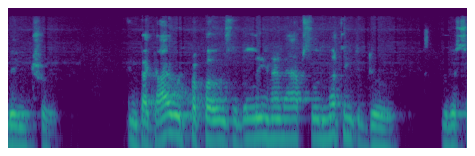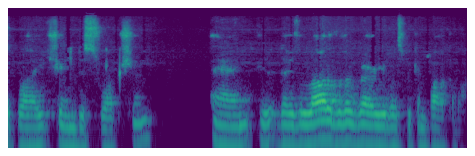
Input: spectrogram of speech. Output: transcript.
being true. In fact, I would propose that the lean had absolutely nothing to do with the supply chain disruption and there's a lot of other variables we can talk about.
